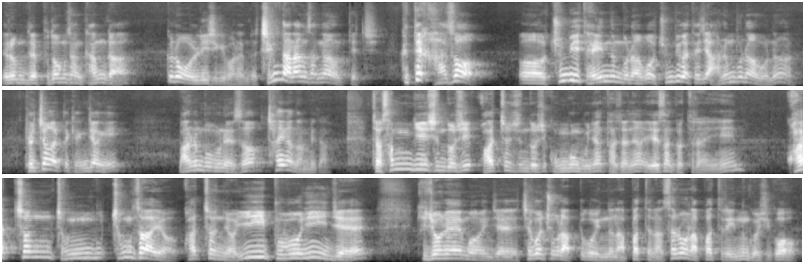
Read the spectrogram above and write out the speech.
여러분들의 부동산 감각 끌어올리시기 바랍니다. 지금 나랑 상관없겠지. 그때 가서 어, 준비돼 있는 분하고 준비가 되지 않은 분하고는 결정할 때 굉장히 많은 부분에서 차이가 납니다. 자, 3기 신도시, 과천 신도시 공공분양 다자녀 예산 커트라인. 과천 정부 청사역, 과천역 이 부분이 이제 기존에 뭐 이제 재건축을 앞두고 있는 아파트나 새로운 아파트들이 있는 것이고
